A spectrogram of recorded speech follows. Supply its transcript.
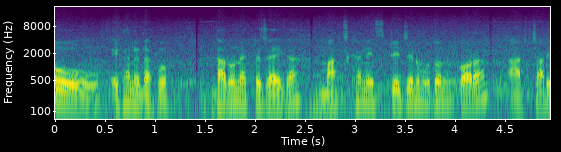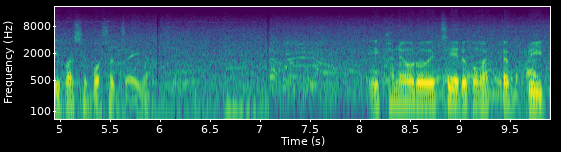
ও, এখানে দেখো, দারুণ একটা জায়গা। মাঝখানে স্টেজের মতন করা আর চারিপাশে বসার জায়গা। এখানেও রয়েছে এরকম একটা ব্রিজ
